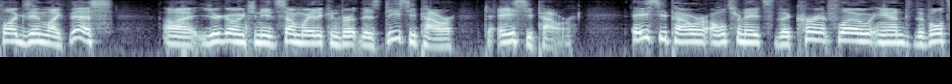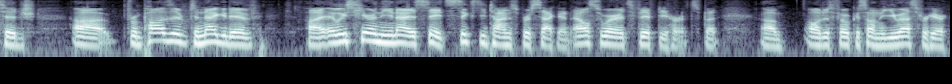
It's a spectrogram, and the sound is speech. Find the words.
plugs in like this, uh, you're going to need some way to convert this DC power to AC power. AC power alternates the current flow and the voltage uh, from positive to negative, uh, at least here in the United States, 60 times per second. Elsewhere, it's 50 hertz, but um, I'll just focus on the US for here.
